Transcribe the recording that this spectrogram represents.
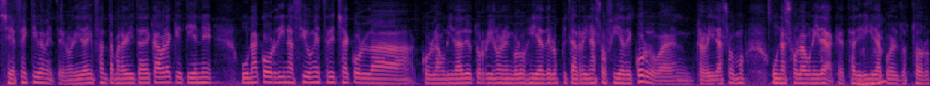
Sí, efectivamente, la unidad Infanta Margarita de Cabra que tiene una coordinación estrecha con la, con la unidad de otorrinolaringología del Hospital Reina Sofía de Córdoba. En realidad somos una sola unidad que está dirigida por el doctor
